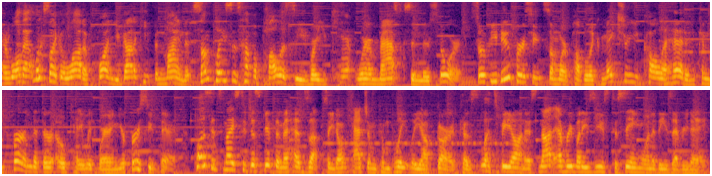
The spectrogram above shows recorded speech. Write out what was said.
and while that looks like a lot of fun, you gotta keep in mind that some places have a policy where you can't wear masks in their store. So if you do fursuit somewhere public, make sure you call ahead and confirm that they're okay with wearing your fursuit there. Plus, it's nice to just give them a heads up so you don't catch them completely off guard, because let's be honest, not everybody's used to seeing one of these every day.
